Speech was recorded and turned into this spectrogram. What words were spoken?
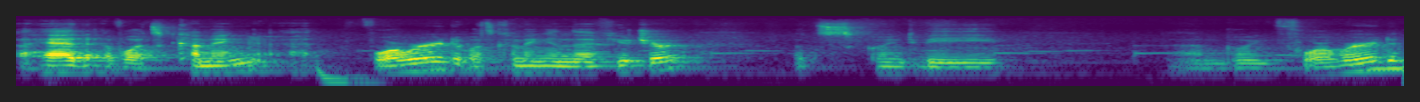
ahead of what's coming forward, what's coming in the future, what's going to be um, going forward,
